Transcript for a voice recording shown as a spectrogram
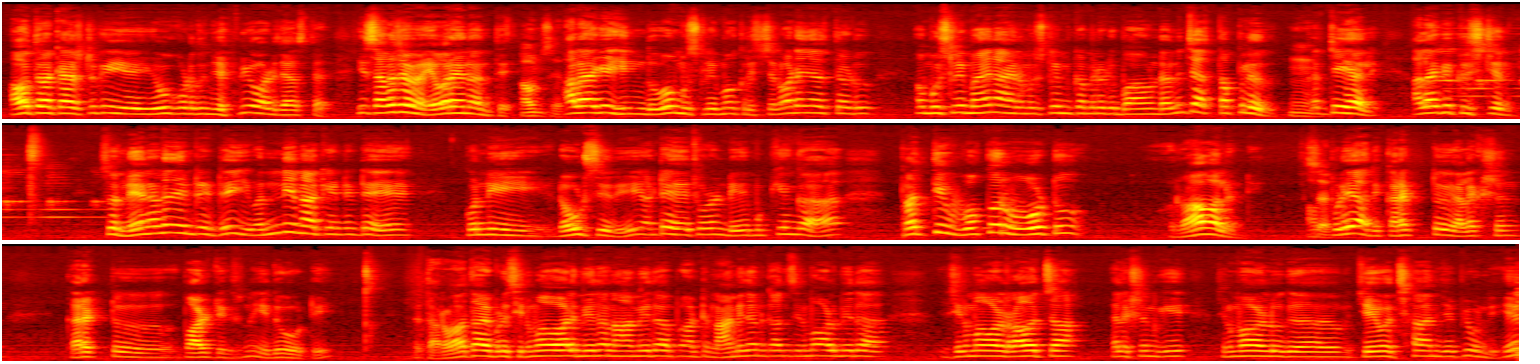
అవతల క్యాస్ట్కి ఇవ్వకూడదని చెప్పి వాడు చేస్తాడు. ఇది సహజమే ఎవరైనా అంతే. అలాగే హిందువో ముస్లిమో క్రిస్టియన్ వాడు ఏం చేస్తాడు ముస్లిం అయినా ఆయన ముస్లిం కమ్యూనిటీ బాగుండాలని తప్పులేదు. కానీ చేయాలి. అలాగే క్రిస్టియన్. సో నేను అనేది ఏంటంటే ఇవన్నీ నాకేంటంటే కొన్ని డౌట్స్ ఇది. అంటే చూడండి ముఖ్యంగా ప్రతి ఒక్కరు ఓటు రావాలండి. అప్పుడే అది కరెక్ట్ ఎలక్షన్ కరెక్ట్ పాలిటిక్స్ ఇది ఒకటి. తర్వాత ఇప్పుడు సినిమా వాళ్ళ మీద నా మీద అంటే నా మీద కాదు సినిమా వాళ్ళ మీద సినిమా వాళ్ళు రావచ్చా ఎలక్షన్కి? సినిమా వాళ్ళు చేయవచ్చా అని చెప్పి ఉంది ఏ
